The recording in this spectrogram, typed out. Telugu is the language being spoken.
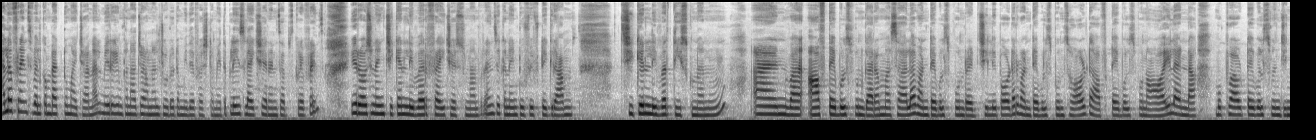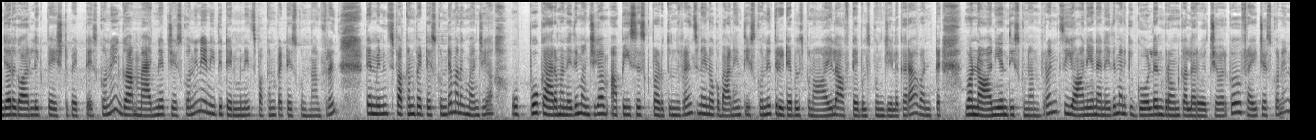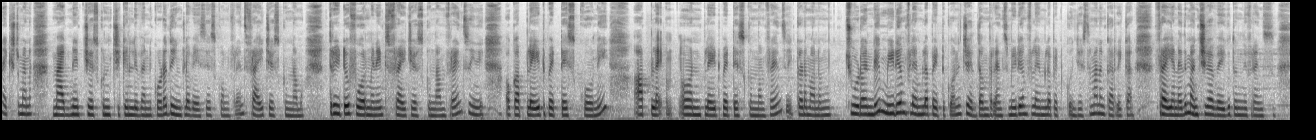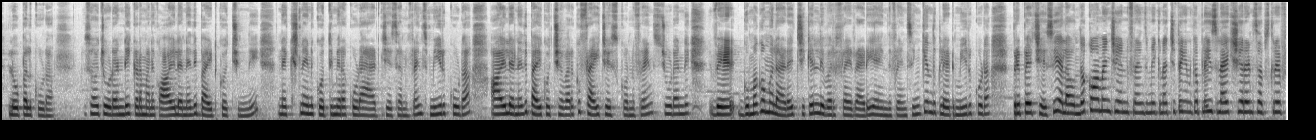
Hello friends welcome back to my channel. మీరు ఇంకా నా ఛానల్ చూడటం ఇదే ఫస్ట్ టైం అయితే please like share and subscribe friends. ఈరోజు నేను చికెన్ లివర్ ఫ్రై చేస్తున్నాను ఫ్రెండ్స్. ఇక నేను two fifty grams chicken liver తీసుకున్నాను. And one half table spoon garam masala one table spoon red chilli powder one table spoon salt half table spoon oil and ముప్పై table spoon ginger garlic paste పెట్టేసుకొని మ్యాగ్నేట్ చేసుకొని నేను ఇది టెన్ మినిట్స్ పక్కన పెట్టేసుకుంటున్నాను ఫ్రెండ్స్. టెన్ మినిట్స్ పక్కన పెట్టేసుకుంటే మనకు మంచిగా ఉప్పు కారం అనేది మంచిగా ఆ పీసెస్కి పడుతుంది ఫ్రెండ్స్. నేను ఒక బాణీని తీసుకొని three table spoon oil half table spoon జీలకర్ర వన్ వన్ ఆనియన్ తీసుకున్నాను ఫ్రెండ్స్. ఈ ఆనియన్ అనేది మనకి గోల్డెన్ బ్రౌన్ కలర్ వచ్చే వరకు ఫ్రై చేసుకొని నెక్స్ట్ మనం మ్యాగ్నేట్ చేసుకున్న చికెన్ లివర్ని కూడా దీంట్లో వేసేసుకొని ఫ్రెండ్స్ ఫ్రై చేసుకుందాము. Three to four minutes fry చేసుకుందాం ఫ్రెండ్స్. ఒక ప్లేట్ పెట్టేసుకొని ఆ ప్లే వన్ ప్లేట్ పెట్టేసుకుందాం ఫ్రెండ్స్. ఇక్కడ మనం చూడండి మీడియం ఫ్లేమ్లో పెట్టుకొని చేద్దాం ఫ్రెండ్స్. మీడియం ఫ్లేమ్లో పెట్టుకొని చేస్తే మనం కర్రీ ఫ్రై అనేది మంచిగా వేగుతుంది ఫ్రెండ్స్ లోపల కూడా. సో చూడండి ఇక్కడ మనకు ఆయిల్ అనేది బయటకు వచ్చింది నెక్స్ట్ నేను కొత్తిమీర కూడా యాడ్ చేశాను ఫ్రెండ్స్. మీరు కూడా ఆయిల్ అనేది పైకి వచ్చే వరకు ఫ్రై చేసుకోండి ఫ్రెండ్స్. చూడండి వే గుమ్మగుమ్మలాడే చికెన్ లివర్ ఫ్రై రెడీ అయింది ఫ్రెండ్స్. ఇంకెందుకు లేట్? మీరు కూడా ప్రిపేర్ చేసి ఎలా ఉందో కామెంట్ చేయండి ఫ్రెండ్స్. మీకు నచ్చితే కనుక please like share and subscribe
